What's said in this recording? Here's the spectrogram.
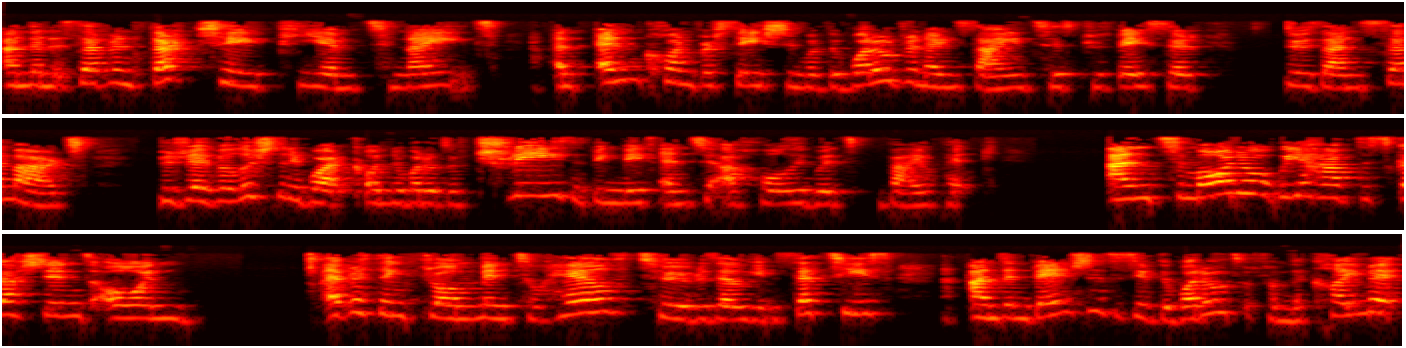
And then at 7.30 pm tonight, an in conversation with the world-renowned scientist, Professor Suzanne Simard, whose revolutionary work on the world of trees is being made into a Hollywood biopic. And tomorrow we have discussions on everything from mental health to resilient cities and inventions to save the world from the climate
